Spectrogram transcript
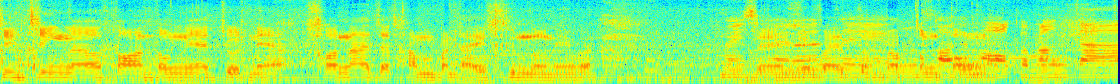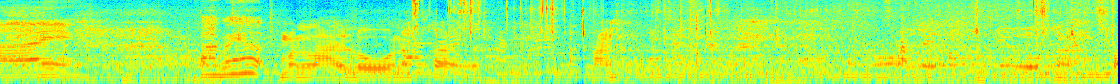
จ ริง ๆ แล้วตอนตรงเนี้ยจุดเนี้ยเขาน่าจะทำบันไดขึ้นตรงนี้ป่ะ ไม่ใช่เดินขึ้แล้วนไปเจ๋งแบบตรงๆ เขาจะมาออกกำลังกายไปไปเถอะมันหลายโลนะไปไปอะไป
